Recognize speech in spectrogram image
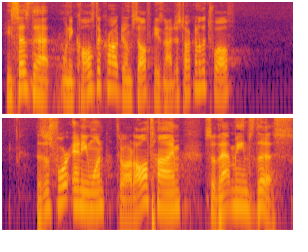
He says that when he calls the crowd to himself, he's not just talking to the 12. This is for anyone throughout all time, so that means this.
